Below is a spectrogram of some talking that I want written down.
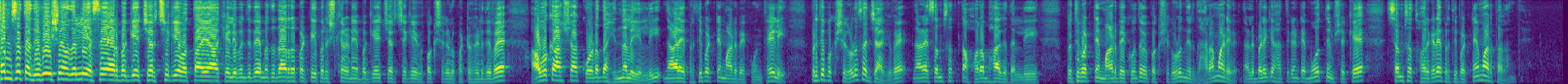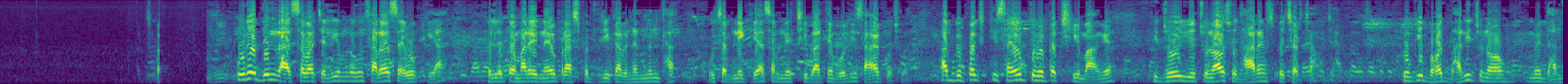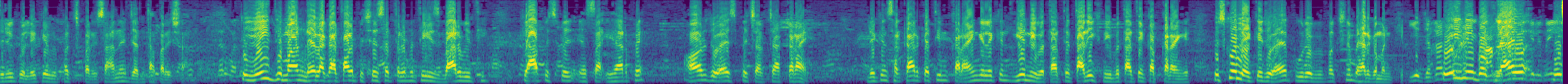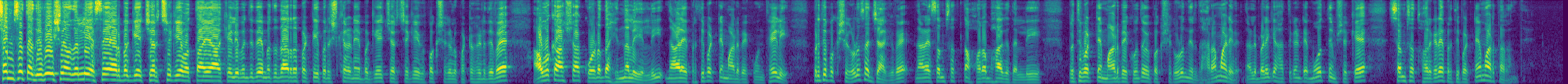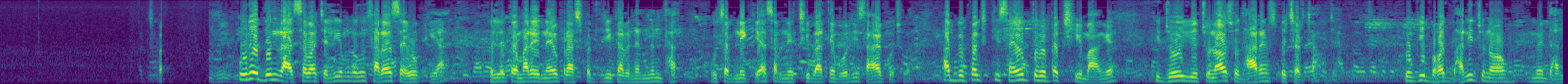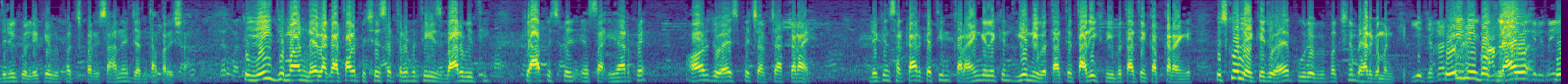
ಸಂಸತ್ ಅಧಿವೇಶನದಲ್ಲಿ ಎಸ್ಐಆರ್ ಬಗ್ಗೆ ಚರ್ಚೆಗೆ ಒತ್ತಾಯ ಕೇಳಿಬಂದಿದೆ ಮತದಾರರ ಪಟ್ಟಿ ಪರಿಷ್ಕರಣೆ ಬಗ್ಗೆ ಚರ್ಚೆಗೆ ವಿಪಕ್ಷಗಳು ಪಟ್ಟು ಹಿಡಿದಿವೆ. ಅವಕಾಶ ಕೊಡದ ಹಿನ್ನೆಲೆಯಲ್ಲಿ ನಾಳೆ ಪ್ರತಿಭಟನೆ ಮಾಡಬೇಕು ಅಂತ ಹೇಳಿ ಪ್ರತಿಪಕ್ಷಗಳು ಸಜ್ಜಾಗಿವೆ. ನಾಳೆ ಸಂಸತ್ನ ಹೊರಭಾಗದಲ್ಲಿ ಪ್ರತಿಭಟನೆ ಮಾಡಬೇಕು ಅಂತ ವಿಪಕ್ಷಗಳು ನಿರ್ಧಾರ ಮಾಡಿವೆ. ನಾಳೆ ಬೆಳಗ್ಗೆ ಹತ್ತು ಗಂಟೆ ಮೂವತ್ತು ನಿಮಿಷಕ್ಕೆ ಸಂಸತ್ ಹೊರಗಡೆ ಪ್ರತಿಭಟನೆ ಮಾಡ್ತಾರಂತೆ. पूरे दिन राज्यसभा चली, हम लोगों ने सारा सहयोग किया। पहले तो हमारे नए उपराष्ट्रपति जी का अभिनंदन था, वो सबने किया, सबने अच्छी बातें बोली, सारा कुछ हुआ। अब विपक्ष की संयुक्त तो विपक्ष की मांग है कि जो ये चुनाव सुधार है उस पर चर्चा हो जाए। क्योंकि बहुत भारी चुनाव में धांधली को लेकर विपक्ष परेशान है, जनता परेशान है। तो यही डिमांड है, लगातार पिछले सत्र में थी, इस बार भी थी कि आप इस पे, एस पे और जो है इस पे चर्चा कराएँ। लेकिन सरकार कहती हम कराएंगे लेकिन ये नहीं बताते तारीख नहीं बताते कब कराएंगे इसको लेके जो है पूरे विपक्ष ने बहिर्गमन किया ये जगह कोई नहीं बौखलाए ಸಂಸತ್ ಅಧಿವೇಶನದಲ್ಲಿ ಎಸ್ಐಆರ್ ಬಗ್ಗೆ ಚರ್ಚೆಗೆ ಒತ್ತಾಯ ಕೇಳಿಬಂದಿದೆ ಮತದಾರರ ಪಟ್ಟಿ ಪರಿಷ್ಕರಣೆ ಬಗ್ಗೆ ಚರ್ಚೆಗೆ ವಿಪಕ್ಷಗಳು ಪಟ್ಟು ಹಿಡಿದಿವೆ ಅವಕಾಶ ಕೊಡದ ಹಿನ್ನೆಲೆಯಲ್ಲಿ ನಾಳೆ ಪ್ರತಿಭಟನೆ ಮಾಡಬೇಕು ಅಂತ ಹೇಳಿ ಪ್ರತಿಪಕ್ಷಗಳು ಸಜ್ಜಾಗಿವೆ ನಾಳೆ ಸಂಸತ್ನ ಹೊರಭಾಗದಲ್ಲಿ ಪ್ರತಿಭಟನೆ ಮಾಡಬೇಕು ಅಂತ ವಿಪಕ್ಷಗಳು ನಿರ್ಧಾರ ಮಾಡಿವೆ ನಾಳೆ ಬೆಳಗ್ಗೆ ಹತ್ತು ಗಂಟೆ ಮೂವತ್ತು ನಿಮಿಷಕ್ಕೆ ಸಂಸತ್ ಹೊರಗಡೆ ಪ್ರತಿಭಟನೆ ಮಾಡ್ತಾರಂತೆ पूरे दिन राज्यसभा चली, हम लोगों ने सारा सहयोग किया। पहले तो हमारे नए उपराष्ट्रपति जी का अभिनंदन था, वो सबने किया, सबने अच्छी बातें बोली, सारा कुछ हुआ। अब विपक्ष की संयुक्त विपक्ष की मांग है कि जो ये चुनाव सुधार है उस पर चर्चा हो जाए। क्योंकि बहुत भारी चुनाव में धांधली को लेकर विपक्ष परेशान है, जनता परेशान है। तो यही डिमांड है, लगातार पिछले सत्र में थी, इस बार भी थी कि आप इस पे, एस पे और जो है इस पे चर्चा कराएँ। लेकिन सरकार कहती हम कराएँगे लेकिन ये नहीं बताते तारीख नहीं बताते कब कराएँगे। इसको लेके जो है पूरे विपक्ष ने बहरगमन किया। ये जगह कोई नहीं बोखलाए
